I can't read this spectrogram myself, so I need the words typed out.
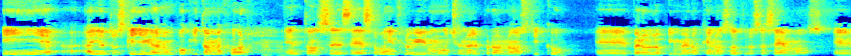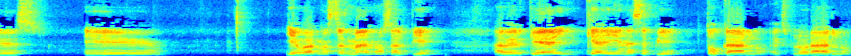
Y hay otros que llegan un poquito mejor, entonces eso va a influir mucho en el pronóstico eh, pero lo primero que nosotros hacemos es eh, llevar nuestras manos al pie. A ver, ¿qué hay, qué hay en ese pie? Tocarlo, explorarlo.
